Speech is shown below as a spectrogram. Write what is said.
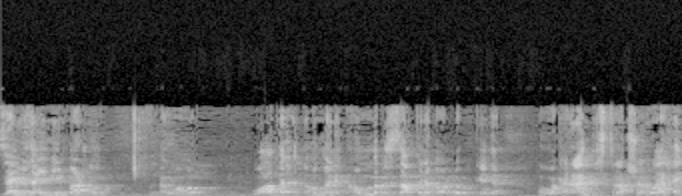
زيه زي مين برضو؟ هو هو. واضح إن هم هم بالظبط أنا بقول لكم كده. هو كان عندي structure واحد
